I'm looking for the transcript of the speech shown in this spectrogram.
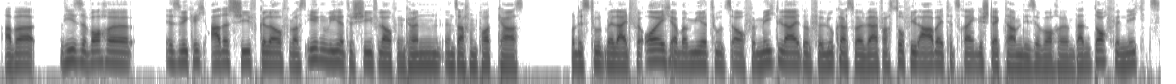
Aber diese Woche ist wirklich alles schief gelaufen, was irgendwie hätte schief laufen können in Sachen Podcast. Und es tut mir leid für euch, aber mir tut es auch für mich leid und für Lukas, weil wir einfach so viel Arbeit jetzt reingesteckt haben diese Woche und dann doch für nichts.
